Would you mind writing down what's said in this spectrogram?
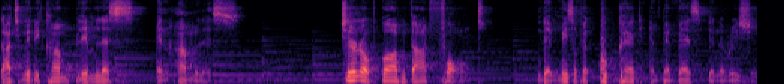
that you may become blameless and harmless. Children of God without fault in the midst of a crooked and perverse generation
